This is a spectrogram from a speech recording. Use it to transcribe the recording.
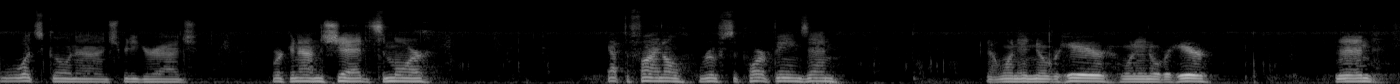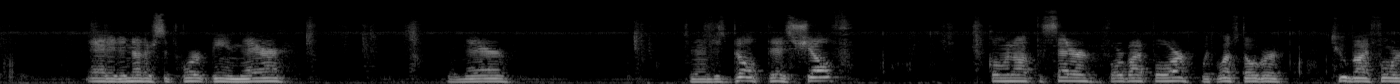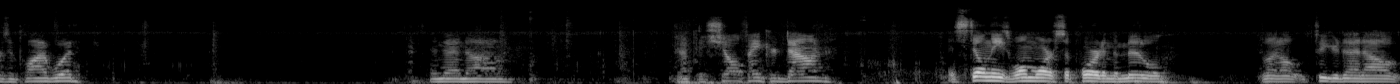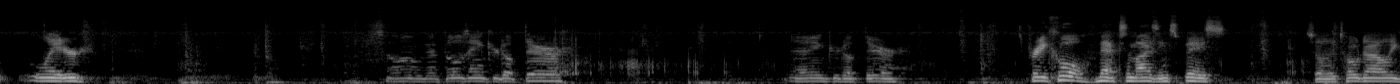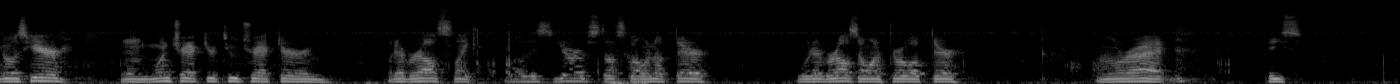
What's going on, Schmitty Garage? Working on the shed some more. Got the final roof support beams in. Got one in over here, one in over here. Then added another support beam there and there. And then just built this shelf going off the center 4x4 with leftover 2x4s and plywood. And then um, got the shelf anchored down. It still needs one more support in the middle, but I'll figure that out later. So we got those anchored up there. That anchored up there. It's pretty cool, maximizing space. So the tow dolly goes here, and one tractor, two tractor, and whatever else like all this yard stuff's going up there. Whatever else I want to throw up there. All right. Peace.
